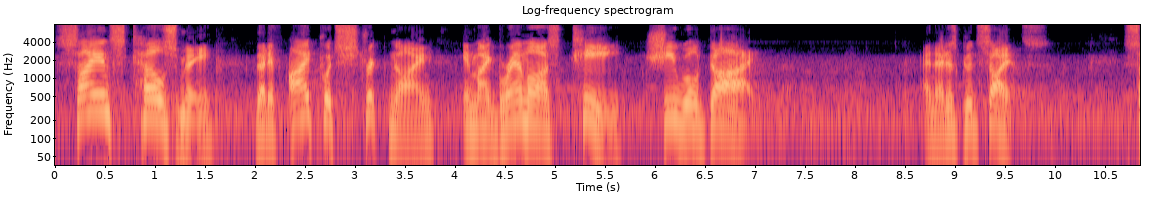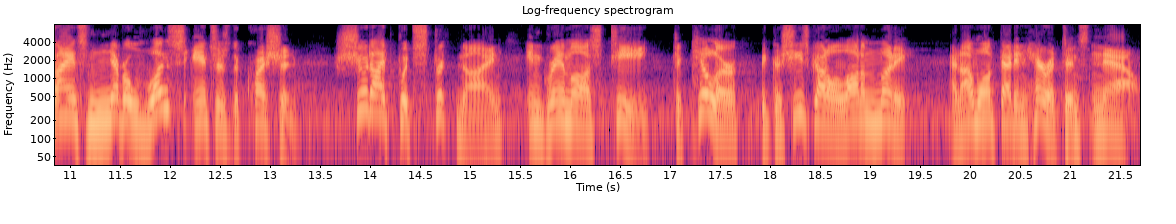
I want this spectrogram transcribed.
Science tells me that if I put strychnine in my grandma's tea, she will die. And that is good science. Science never once answers the question should I put strychnine in grandma's tea to kill her because she's got a lot of money and I want that inheritance now?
